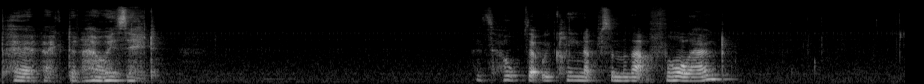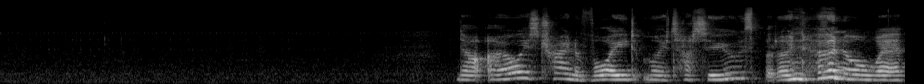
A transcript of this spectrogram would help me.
perfect, and how is it? Let's hope that we clean up some of that fallout. Now, I always try and avoid my tattoos, but I never know where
